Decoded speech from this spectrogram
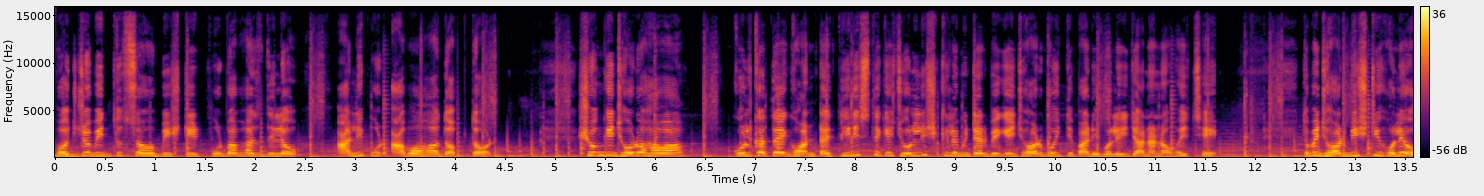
বজ্রবিদ্যুৎ সহ বৃষ্টির পূর্বাভাস দিল আলিপুর আবহাওয়া দপ্তর। সঙ্গী ঝোড়ো হাওয়া, কলকাতায় ঘন্টায় তিরিশ থেকে চল্লিশ কিলোমিটার বেগে ঝড় বইতে পারে বলে জানানো হয়েছে। তবে ঝড় বৃষ্টি হলেও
